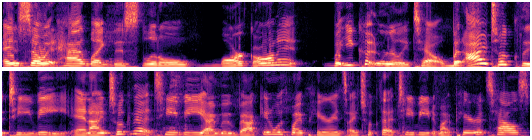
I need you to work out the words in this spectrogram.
And so it had like this little mark on it, but you couldn't really tell. But I took the TV and I took that TV. I moved back in with my parents. I took that TV to my parents' house.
